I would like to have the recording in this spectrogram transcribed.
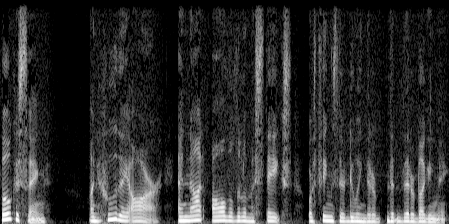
focusing on who they are and not all the little mistakes or things they're doing that are, that, that are bugging me.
